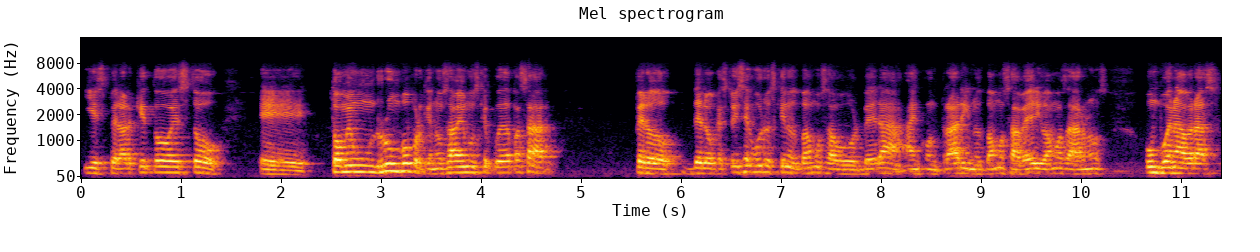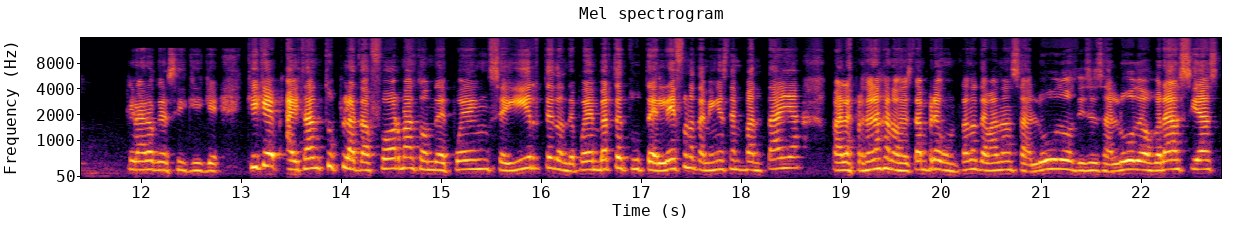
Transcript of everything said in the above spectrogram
y esperar que todo esto eh, tome un rumbo porque no sabemos qué pueda pasar, pero de lo que estoy seguro es que nos vamos a volver a, a encontrar y nos vamos a ver y vamos a darnos un buen abrazo. Claro que sí, Quique. Quique, ahí están tus plataformas donde pueden seguirte, donde pueden verte. Tu teléfono también está en pantalla. Para las personas que nos están preguntando, te mandan saludos, dice saludos, gracias,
